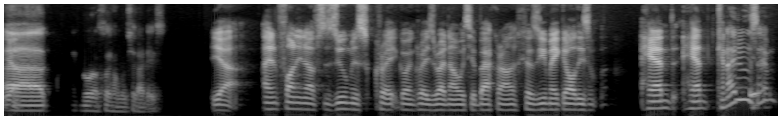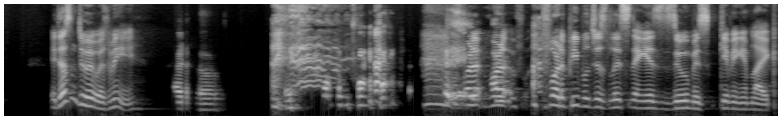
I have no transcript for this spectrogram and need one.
Yeah. Uh, roughly how much that is. Yeah. And funny enough, Zoom is cra- going crazy right now with your background because you make all these hand hand. Can I do the same? It doesn't do it with me. I don't know. for, the, for, for the people just listening, his Zoom is giving him like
